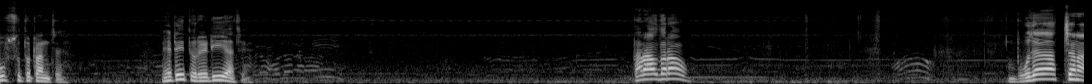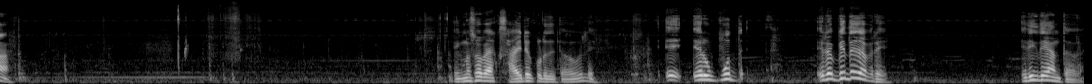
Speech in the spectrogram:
খুব সুতো টানছে। নেটেই তো রেডি আছে। দাঁড়াও দাঁড়াও। বোঝা যাচ্ছে না। এগুলো সব এক সাইডে করে দিতে হবে বুঝলি? এর উপর এটা বেঁধে যাবে রে। এদিক দিয়ে আনতে হবে।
